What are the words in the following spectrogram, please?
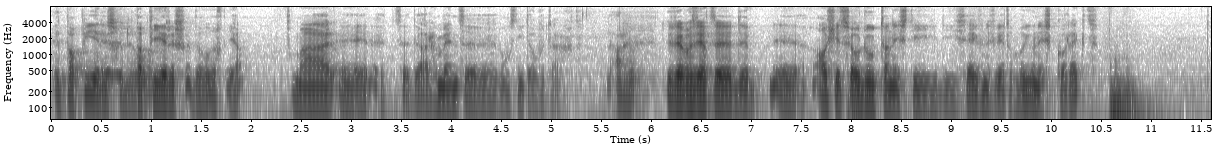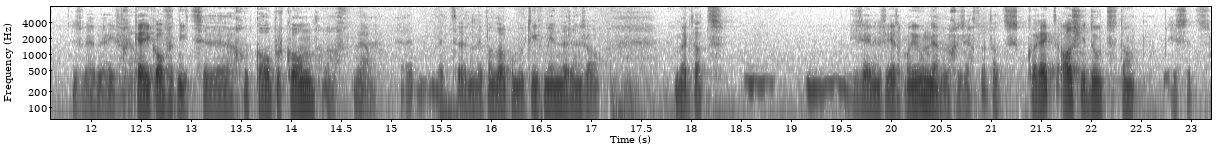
Het papier is Het geduldig. papier is geduldig, ja. Maar eh, het, de argumenten hebben ons niet overtuigd. Dus we hebben gezegd, de, als je het zo doet, dan is die, die 47 miljoen is correct. Dus we hebben even Ja. gekeken of het niet goedkoper kon, of Ja. met, met een locomotief minder en zo. Maar dat, die 47 miljoen hebben we gezegd, dat, dat is correct. Als je doet, dan is het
